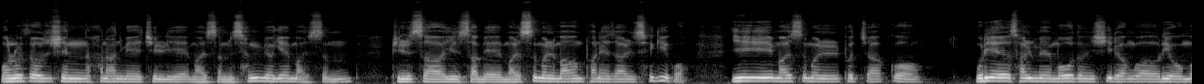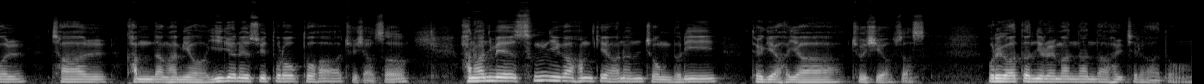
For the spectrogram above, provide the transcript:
오늘도 주신 하나님의 진리의 말씀 생명의 말씀 빌사일삼의 말씀을 마음판에 잘 새기고 이 말씀을 붙잡고 우리의 삶의 모든 시련과 어려움을 잘 감당하며 이겨낼 수 있도록 도와주셔서 하나님의 승리가 함께하는 종들이 되게 하여 주시옵소서. 우리가 어떤 일을 만난다 할지라도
